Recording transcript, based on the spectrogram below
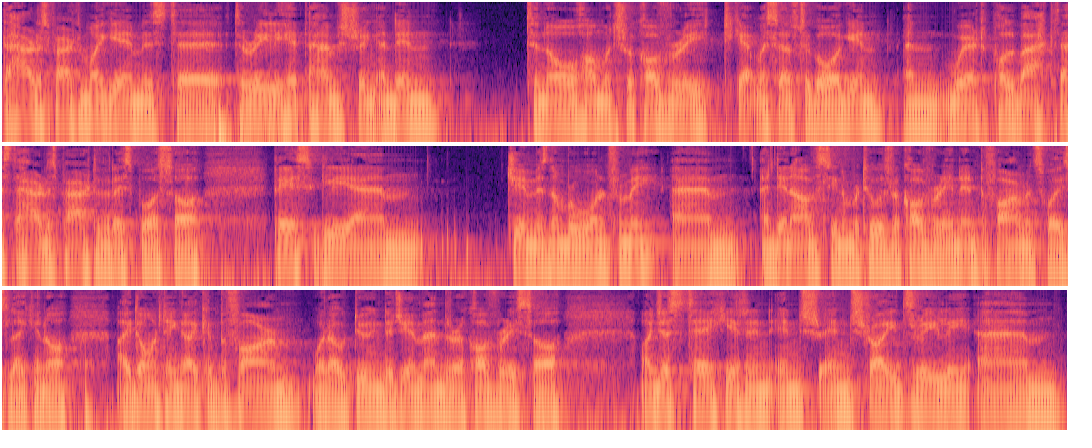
the hardest part of my game is to to really hit the hamstring and then to know how much recovery to get myself to go again and where to pull back. That's the hardest part of it, I suppose. So basically, um, gym is number one for me, um, and then obviously number two is recovery, and then performance wise, like you know, I don't think I can perform without doing the gym and the recovery. So I just take it in in, in strides really. Um,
